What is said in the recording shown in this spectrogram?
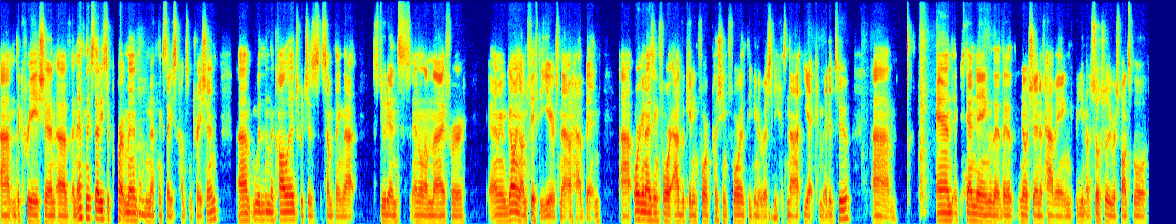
um, the creation of an ethnic studies department and an ethnic studies concentration um, within the college, which is something that students and alumni for, I mean, going on 50 years now have been uh, organizing for, advocating for, pushing for that the university has not yet committed to. Um, and extending the, the notion of having, you know, socially responsible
